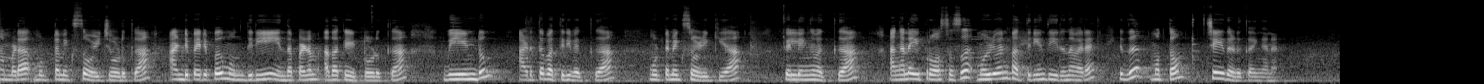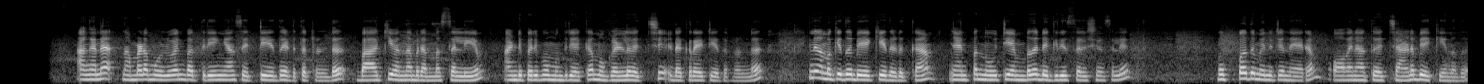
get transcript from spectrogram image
നമ്മുടെ മുട്ട മിക്സ് ഒഴിച്ചു കൊടുക്കുക. അണ്ടിപ്പരിപ്പ് മുന്തിരി ഈന്തപ്പഴം അതൊക്കെ ഇട്ട് കൊടുക്കുക. വീണ്ടും അടുത്ത പത്തിരി വെക്കുക. മുട്ട മിക്സ് ഒഴിക്കുക. ഫില്ലിങ് വെക്കുക. അങ്ങനെ ഈ പ്രോസസ്സ് മുഴുവൻ പത്തിരിയും തീരുന്നവരെ ഇത് മൊത്തം ചെയ്തെടുക്കുക ഇങ്ങനെ. അങ്ങനെ നമ്മുടെ മുഴുവൻ പത്തിരിയും ഞാൻ സെറ്റ് ചെയ്ത് എടുത്തിട്ടുണ്ട്. ബാക്കി വന്ന ബ്രഹ്മസല്ലിയും അണ്ടിപ്പരിപ്പ് മുന്തിരിയൊക്കെ മുകളിൽ വെച്ച് ഡെക്കറേറ്റ് ചെയ്തിട്ടുണ്ട്. ഇനി നമുക്കിത് ബേക്ക് ചെയ്തെടുക്കാം. ഞാനിപ്പോൾ നൂറ്റി എൺപത് ഡിഗ്രി സെൽഷ്യസിൽ മുപ്പത് മിനിറ്റ് നേരം ഓവനകത്ത് വെച്ചാണ് ബേക്ക് ചെയ്യുന്നത്.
